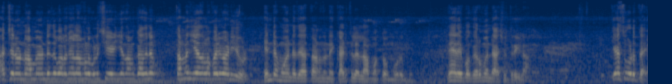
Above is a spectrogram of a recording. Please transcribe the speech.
അച്ഛനുണ്ട് അമ്മയുണ്ട് ഇത് പറഞ്ഞാൽ നമ്മൾ വിളിച്ചു കഴിഞ്ഞാൽ നമുക്ക് അതിനെ തണ്ണം ചെയ്യാനുള്ള പരിപാടിയേ ഉള്ളൂ. എന്റെ മോന്റെ ദേഹത്താണെന്നുണ്ടെങ്കിൽ കഴുത്തിലെല്ലാം മൊത്തം മുറിഞ്ഞു. നേരെ ഇപ്പോൾ ഗവൺമെന്റ് ആശുപത്രിയിലാണ്. കേസ് കൊടുത്തേ.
